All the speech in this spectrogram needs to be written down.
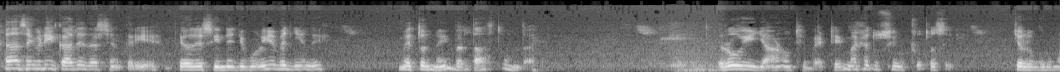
ਕਹਿੰਦਾ ਸਿੰਘਣੀ ਕਾਦੇ ਦਰਸ਼ਨ ਕਰੀਏ? ਤੇ ਉਹਦੇ ਸੀਨੇ 'ਚ ਗੋਲੀਆਂ ਵੱਜੀਆਂ ਦੇ ਮੇਰੇ ਤੋਂ ਨਹੀਂ ਬਰਦਾਸ਼ਤ ਹੁੰਦਾ ਹੈ ਰੋਈ ਜਾਣ ਉੱਥੇ ਬੈਠੇ। ਮੈਂ ਕਿਹਾ ਤੁਸੀਂ ਉੱਠੋ ਤਾਂ ਸਹੀ। ਚਲੋ ਗੁਰੂ ਮਹਾਰਾਜ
